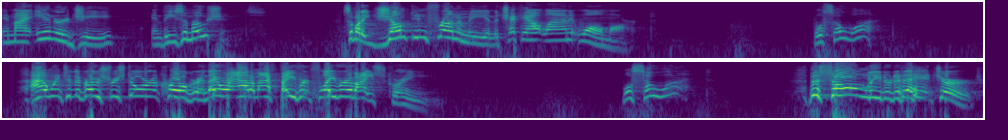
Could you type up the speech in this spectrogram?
and my energy and these emotions? Somebody jumped in front of me in the checkout line at Walmart. Well, so what? I went to the grocery store at Kroger and they were out of my favorite flavor of ice cream. Well, so what? The song leader today at church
